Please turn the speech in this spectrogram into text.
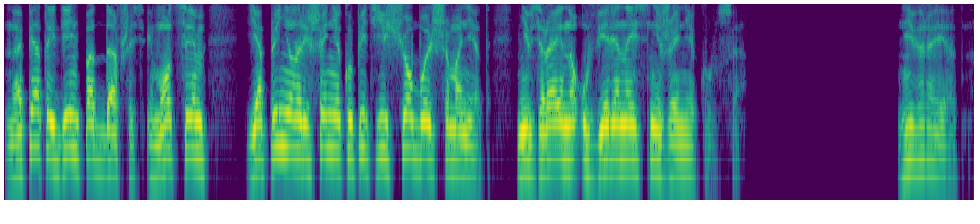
На пятый день, поддавшись эмоциям, я принял решение купить еще больше монет, невзирая на уверенное снижение курса. Невероятно.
